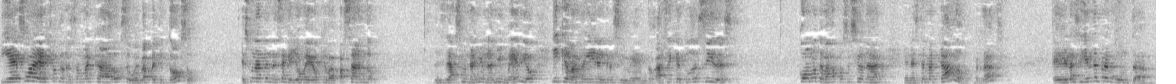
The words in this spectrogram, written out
y eso ha hecho que nuestro mercado se vuelva apetitoso. Es una tendencia que yo veo que va pasando desde hace un año, un año y medio y que va a seguir en crecimiento. Así que tú decides cómo te vas a posicionar en este mercado, ¿verdad? Eh, la siguiente pregunta,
